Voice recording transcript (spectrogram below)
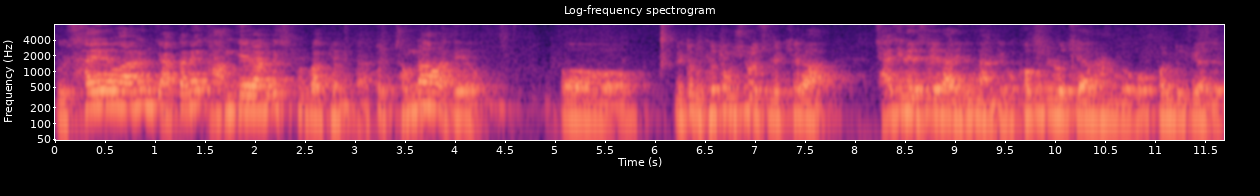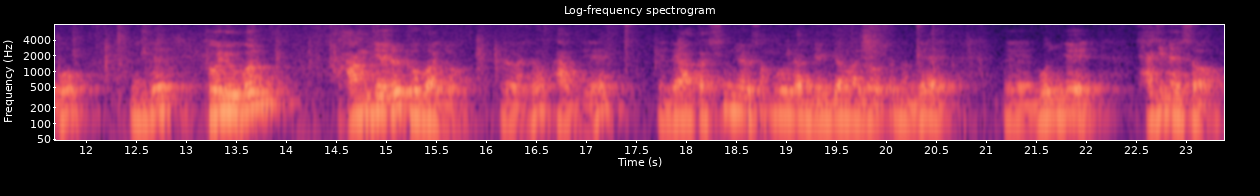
그 사회화는 약간의 강제라는 것이 불가피합니다. 또 정당화돼요. 어, 일단 교통신호 지켜라, 자진해서 해라 이러면 안 되고, 법률로 제약을 하는 거고, 벌도 줘야 되고, 그런데 교육은 강제를 거부하죠. 그래가지고 강제. 예, 내가 아까 심리열 성공이라는 맹자말로 썼는데, 에, 모든 게 자진해서,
